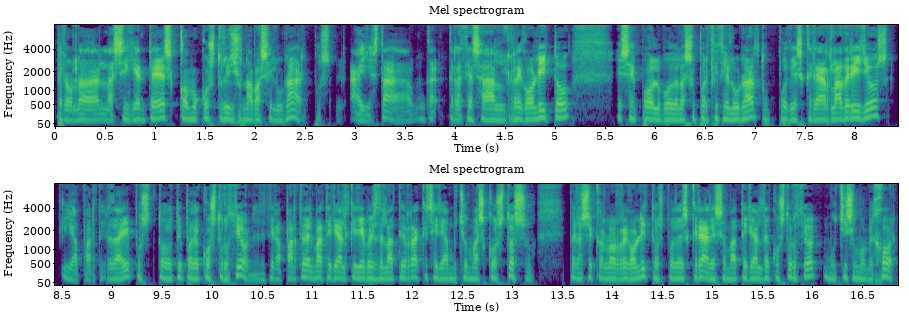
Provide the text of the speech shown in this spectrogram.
Pero la, siguiente es cómo construís una base lunar. Pues ahí está. Gra- Gracias al regolito, ese polvo de la superficie lunar, tú puedes crear ladrillos y a partir de ahí, pues todo tipo de construcción. Es decir, aparte del material que lleves de la Tierra, que sería mucho más costoso, pero sí con los regolitos puedes crear ese material de construcción muchísimo mejor.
